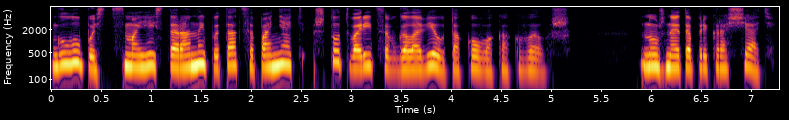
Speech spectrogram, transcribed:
Глупость с моей стороны пытаться понять, что творится в голове у такого, как Велш. Нужно это прекращать,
